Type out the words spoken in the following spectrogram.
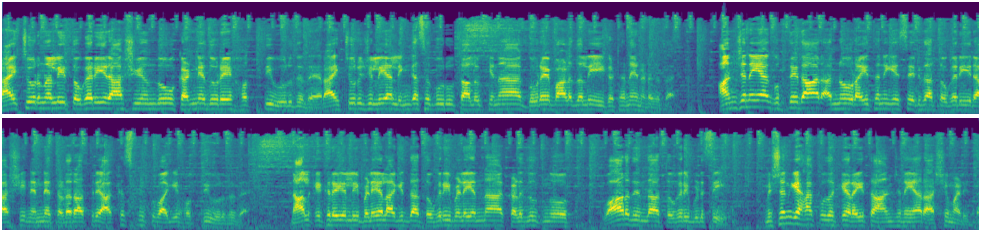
ರಾಯಚೂರಿನಲ್ಲಿ ತೊಗರಿ ರಾಶಿಯೊಂದು ಕಣ್ಣೆದುರೆ ಹೊತ್ತಿ ಉರಿದಿದೆ. ರಾಯಚೂರು ಜಿಲ್ಲೆಯ ಲಿಂಗಸಗೂರು ತಾಲೂಕಿನ ಗೊರೆಬಾಳದಲ್ಲಿ ಈ ಘಟನೆ ನಡೆದಿದೆ. ಆಂಜನೇಯ ಗುತ್ತೇದಾರ್ ಅನ್ನೋ ರೈತನಿಗೆ ಸೇರಿದ ತೊಗರಿ ರಾಶಿ ನಿನ್ನೆ ತಡರಾತ್ರಿ ಆಕಸ್ಮಿಕವಾಗಿ ಹೊತ್ತಿ ಉರಿದಿದೆ. ನಾಲ್ಕು ಎಕರೆಯಲ್ಲಿ ಬೆಳೆಯಲಾಗಿದ್ದ ತೊಗರಿ ಬೆಳೆಯನ್ನ ಕಳೆದು ವಾರದಿಂದ ತೊಗರಿ ಬಿಡಿಸಿ ಮಿಷನ್ಗೆ ಹಾಕುವುದಕ್ಕೆ ರೈತ ಆಂಜನೇಯ ರಾಶಿ ಮಾಡಿದ್ದ.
